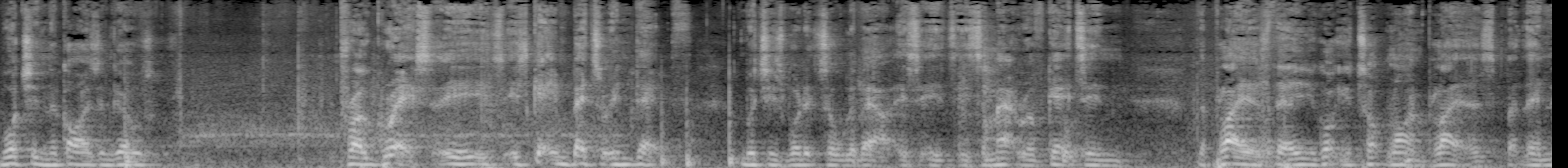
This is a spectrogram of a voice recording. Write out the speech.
watching the guys and girls progress. It's, it's getting better in depth, which is what it's all about. It's, it's, it's a matter of getting the players there. You've got your top line players, but then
